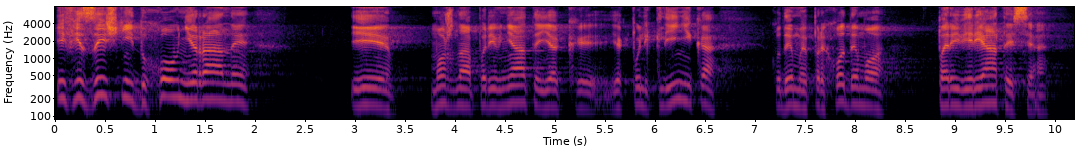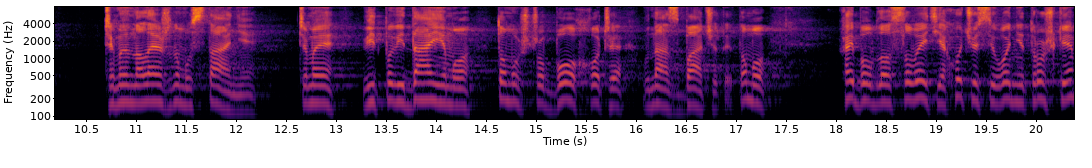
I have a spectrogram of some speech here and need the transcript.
і фізичні, і духовні рани. І можна порівняти як, як поліклініка, куди ми приходимо перевірятися, чи ми в належному стані, чи ми відповідаємо тому, що Бог хоче в нас бачити. Тому хай Бог благословить. Я хочу сьогодні трошки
